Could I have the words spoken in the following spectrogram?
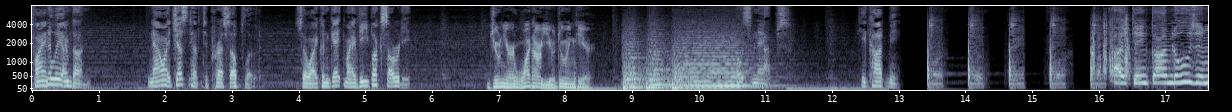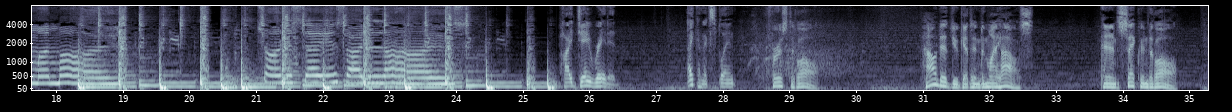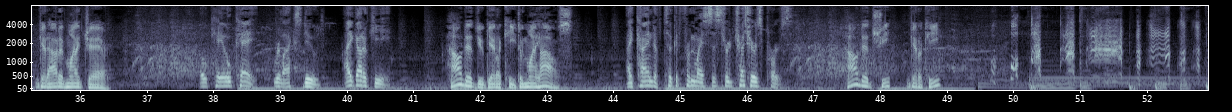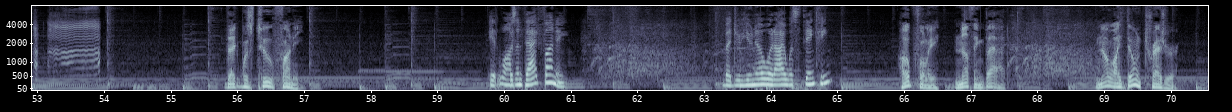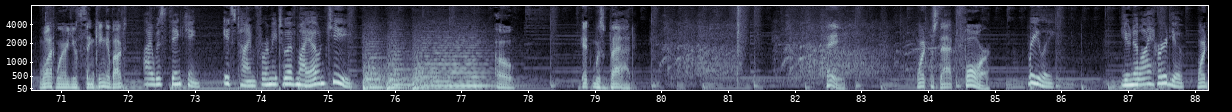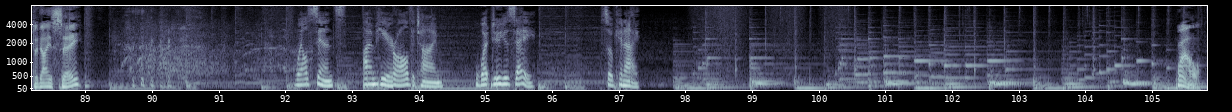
Finally I'm done. Now I just have to press upload. So I can get my V-Bucks already. Junior, what are you doing here? Oh snaps. He caught me. I think I'm losing my mind. Trying to stay inside the lines. Hi J-rated. I can explain. First of all, how did you get into my house? And second of all, get out of my chair. Okay okay, relax dude. I got a key. How did you get a key to my house? I kind of took it from my sister Treasure's purse. How did she get a key? that was too funny. It wasn't that funny. But do you know what I was thinking? Hopefully, nothing bad. No, I don't treasure. What were you thinking about? I was thinking, it's time for me to have my own key. Oh. It was bad. Hey. What was that for? Really? You know I heard you. What did I say? Well, since I'm here all the time, what do you say? So can I? Well.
